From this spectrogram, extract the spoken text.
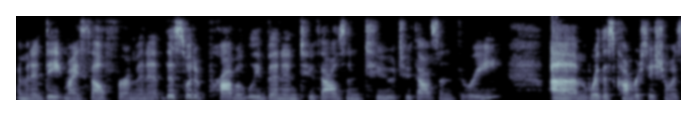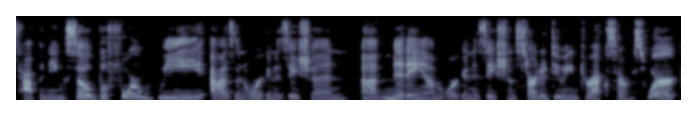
I'm going to date myself for a minute. This would have probably been in 2002, 2003, um, where this conversation was happening. So before we, as an organization, uh, Mid AM organization, started doing direct service work,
